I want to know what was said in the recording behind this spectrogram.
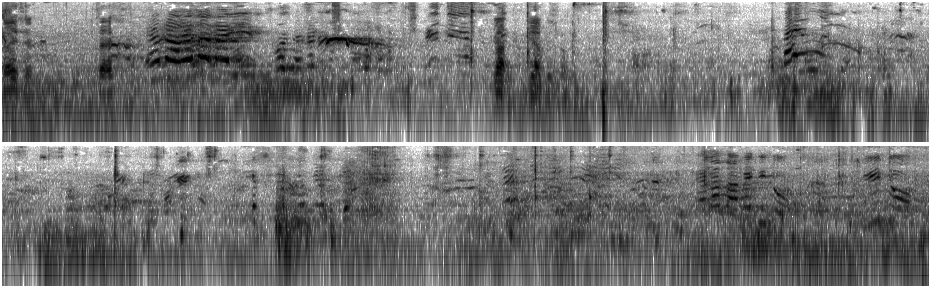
Đây sir. Đây. Eita!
